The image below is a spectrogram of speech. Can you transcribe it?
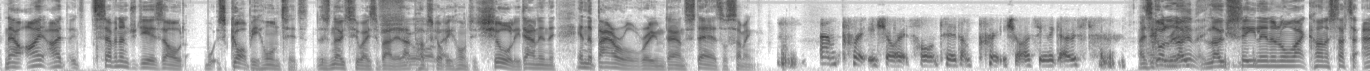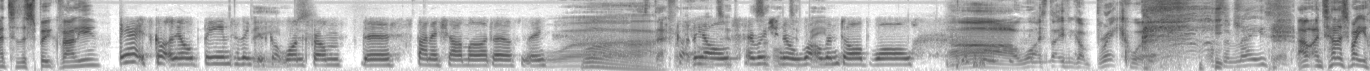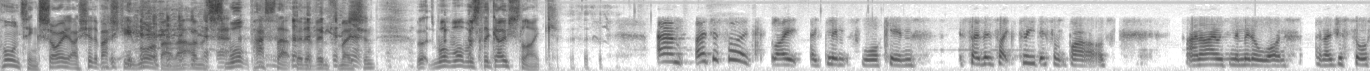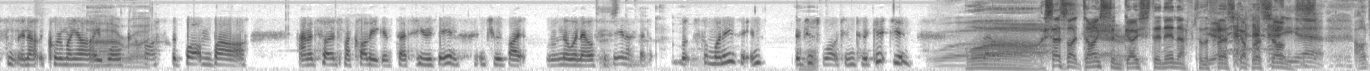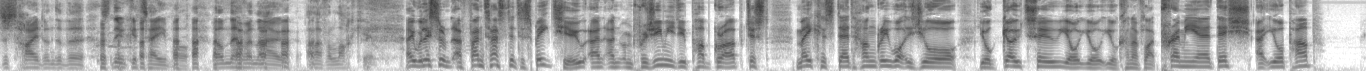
Now, I, I, 700 years old. It's got to be haunted. There's no two ways about it. That pub's got to be haunted. Surely, down in the in the barrel room downstairs or something. I'm pretty sure it's haunted. I'm pretty sure I've seen a ghost. Has it got low, really? low ceiling and all that kind of stuff to add to the spook value? Yeah, it's got the old beams. I think it's got one from the Spanish Armada or something. Whoa. It's definitely Got the old haunted. It's a original wattle and daub wall. Oh, what? It's not even got brickwork. That's amazing. Oh, and tell us about your haunting. Sorry, I should have asked you more about that. I just walked past that bit of information. But What, what was the ghost like? Um, I just saw like, like a glimpse walking. So there's like three different bars, and I was in the middle one, and I just saw something out the corner of my eye Ah, walk right. across the bottom bar, and I turned to my colleague and said, "Who's in?" And she was like, well, "No one else is in." I said, "Look, someone is in. They've just walked into the kitchen." Whoa. It sounds like Dyson ghosting in after the first couple of songs. Yeah, I'll just hide under the snooker table. They'll never know. I'll have a lock in. Hey, well, listen, uh, fantastic to speak to you, and, and, and presume you do pub grub. Just make us dead hungry. What is your your go to, your, your your kind of like premiere dish at your pub?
